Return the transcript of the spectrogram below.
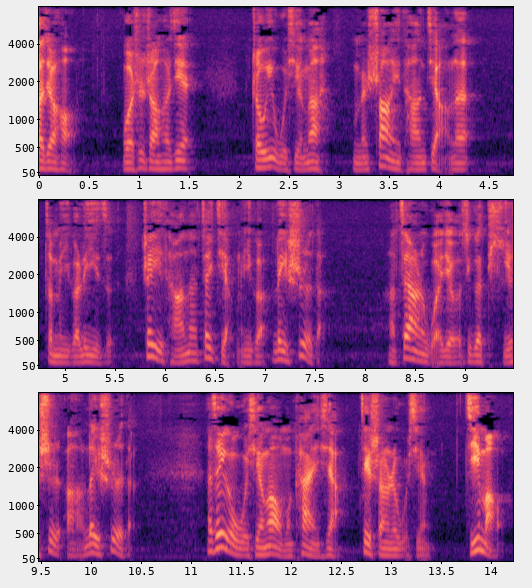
大家好，我是张和建。周易五行啊，我们上一堂讲了这么一个例子，这一堂呢再讲一个类似的啊，这样呢我有这个提示啊，类似的。那这个五行啊，我们看一下这生日五行：己卯、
